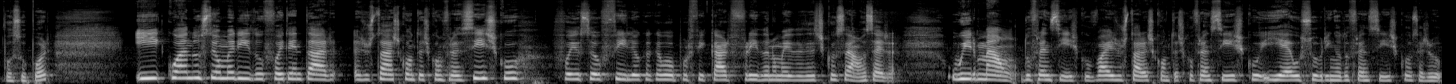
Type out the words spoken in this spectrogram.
vou supor. E quando o seu marido foi tentar ajustar as contas com Francisco, foi o seu filho que acabou por ficar ferido no meio da discussão. Ou seja, o irmão do Francisco vai ajustar as contas com o Francisco e é o sobrinho do Francisco, ou seja,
